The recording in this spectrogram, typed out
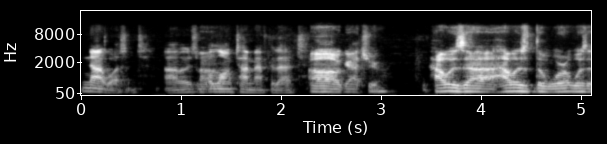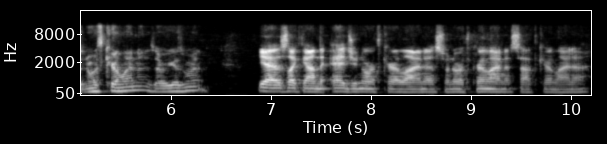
No, it wasn't. Um, it was Oh. a long time after that. Oh, got you. How was uh how was the world? Was it North Carolina? Is that where you guys went? Yeah, it was like on the edge of North Carolina. So North Carolina, South Carolina.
